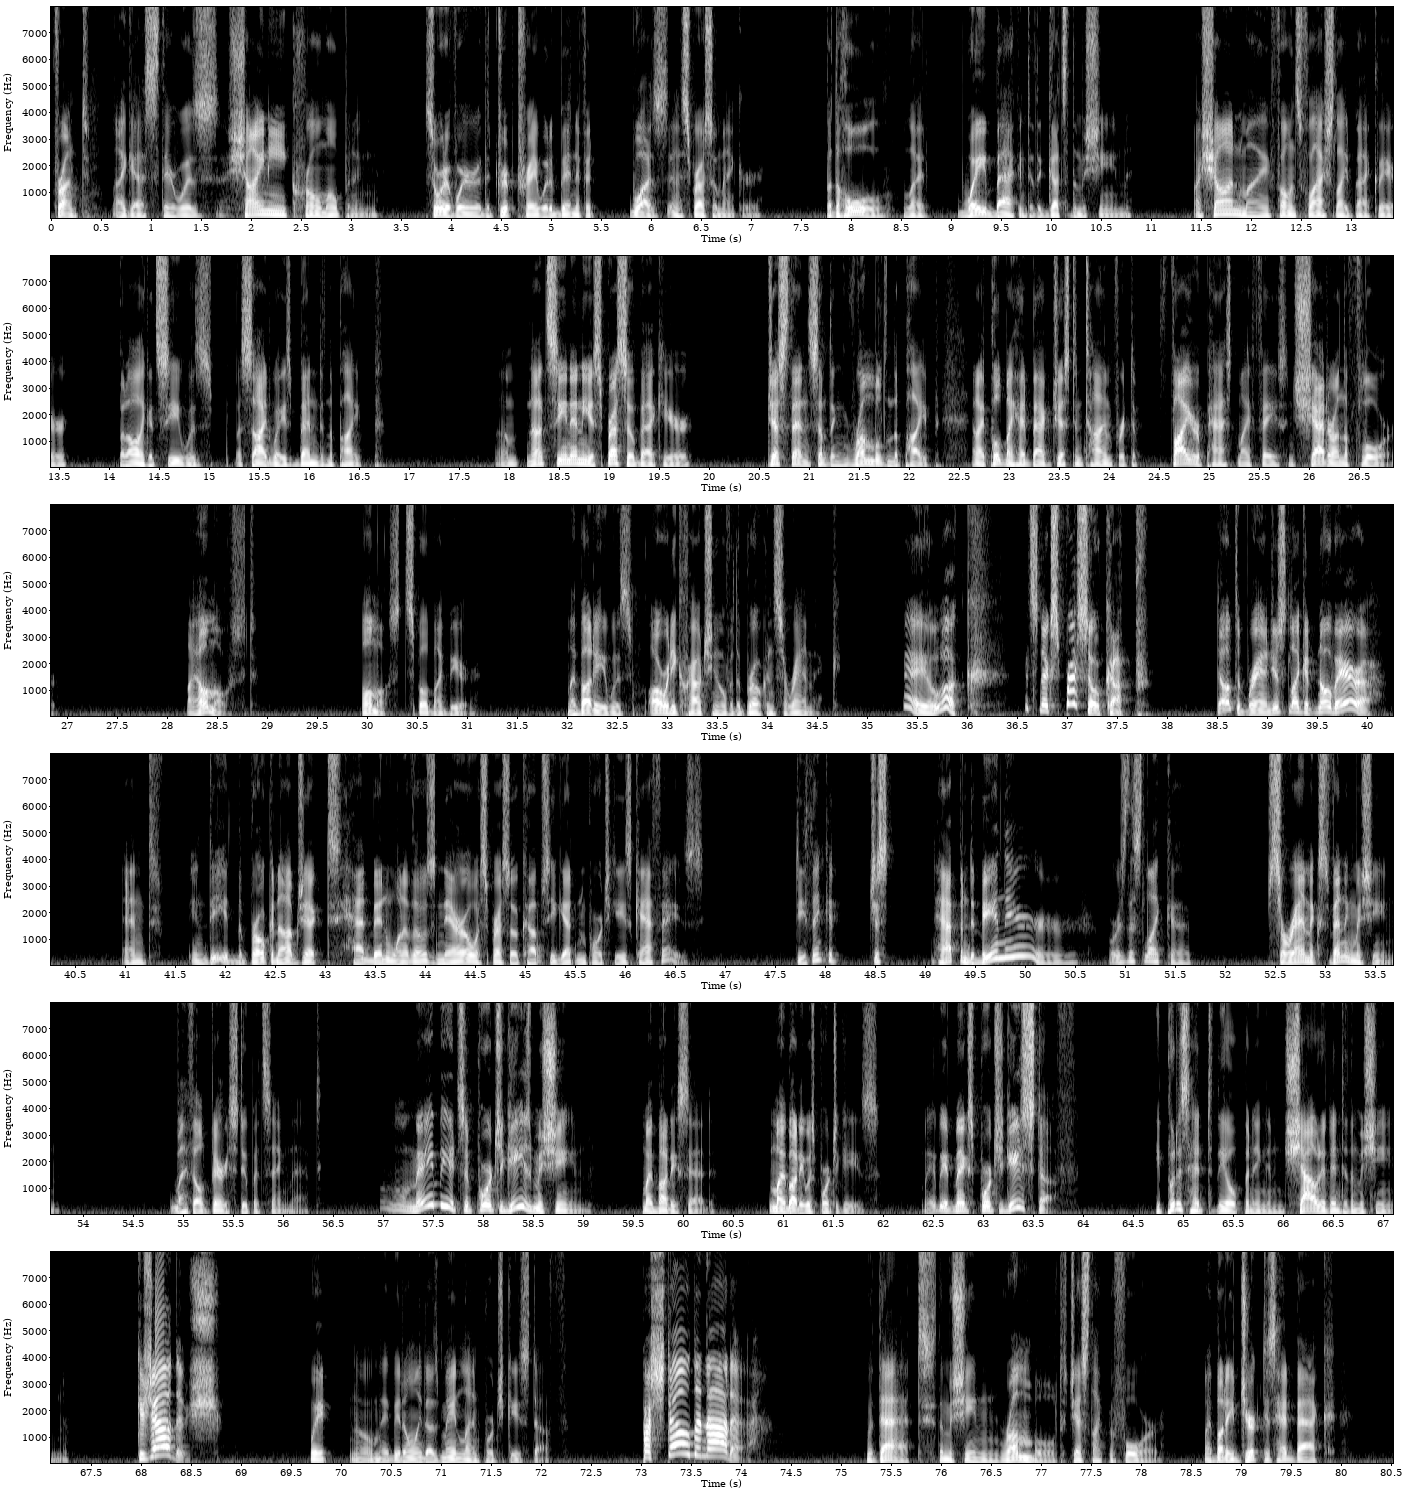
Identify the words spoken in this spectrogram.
front, I guess, there was shiny chrome opening sort of where the drip tray would have been if it was an espresso maker. But the hole led way back into the guts of the machine. I shone my phone's flashlight back there, but all I could see was a sideways bend in the pipe. I'm not seeing any espresso back here. Just then, something rumbled in the pipe, and I pulled my head back just in time for it to fire past my face and shatter on the floor. I almost, almost spilled my beer. My buddy was already crouching over the broken ceramic. Hey, look! It's an espresso cup! Delta brand, just like at Nova Era. And indeed, the broken object had been one of those narrow espresso cups you get in Portuguese cafes. Do you think it just happened to be in there, or, or is this like a ceramics vending machine? I felt very stupid saying that. Well, maybe it's a Portuguese machine, my buddy said. My buddy was Portuguese. Maybe it makes Portuguese stuff. He put his head to the opening and shouted into the machine. Queijadas! Wait, no, maybe it only does mainland Portuguese stuff. Pastel de nata! With that, the machine rumbled just like before. My buddy jerked his head back,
